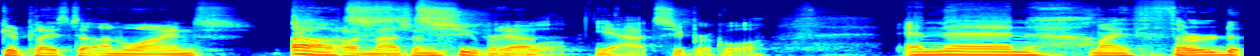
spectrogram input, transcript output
Good place to unwind. Oh, I imagine. super Yeah. cool. Yeah, it's super cool. And then my third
